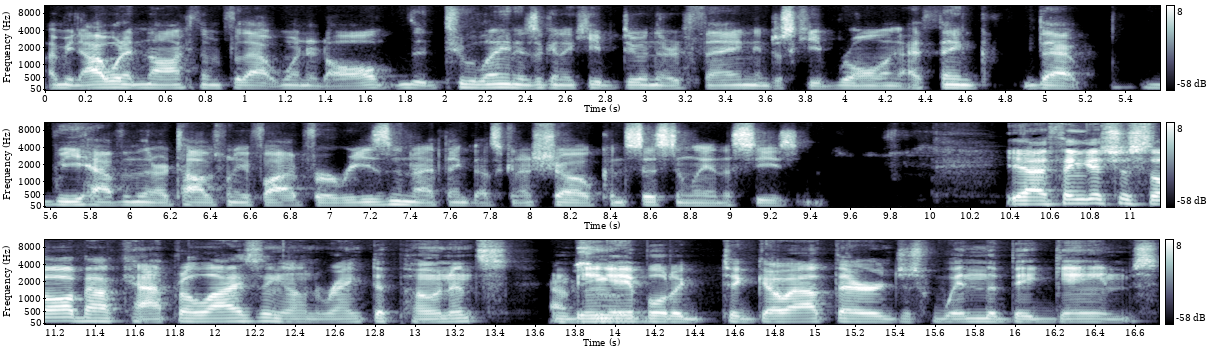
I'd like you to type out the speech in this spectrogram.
I mean, I wouldn't knock them for that win at all. The Tulane is going to keep doing their thing and just keep rolling. I think that we have them in our top 25 for a reason. I think that's going to show consistently in the season. Yeah, I think it's just all about capitalizing on ranked opponents and Absolutely. being able to, to go out there and just win the big games.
